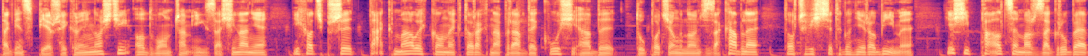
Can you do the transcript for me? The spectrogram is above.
Tak więc w pierwszej kolejności odłączam ich zasilanie i choć przy tak małych konektorach naprawdę kusi, aby tu pociągnąć za kable, to oczywiście tego nie robimy. Jeśli palce masz za grube,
